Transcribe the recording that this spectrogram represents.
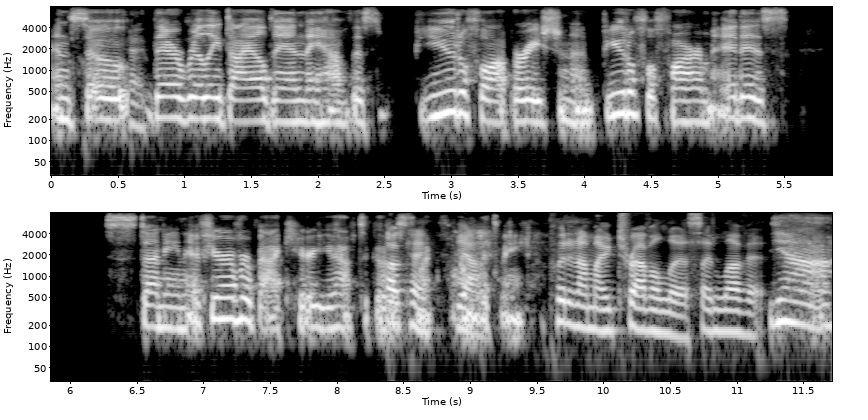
and so okay. they're really dialed in. They have this beautiful operation, a beautiful farm. It is stunning. If you're ever back here, you have to go to okay. Farm yeah. with me. Put it on my travel list. I love it. Yeah,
